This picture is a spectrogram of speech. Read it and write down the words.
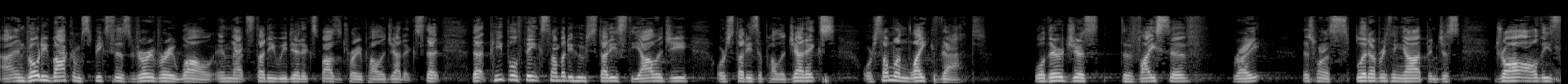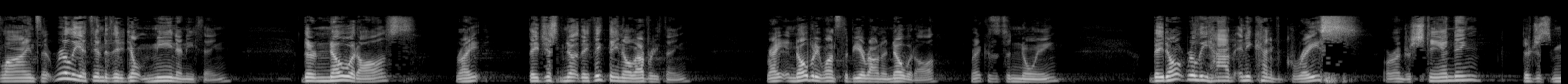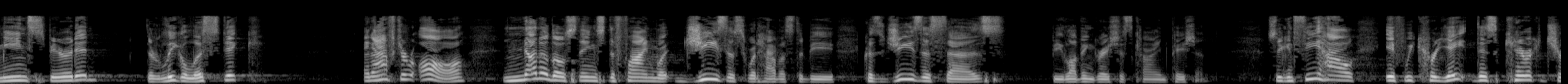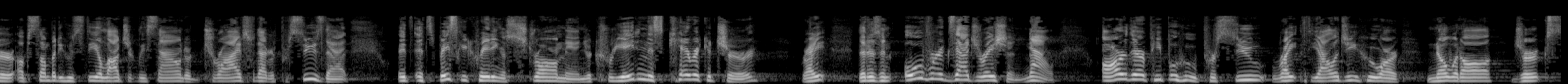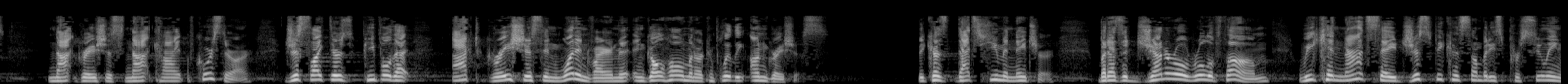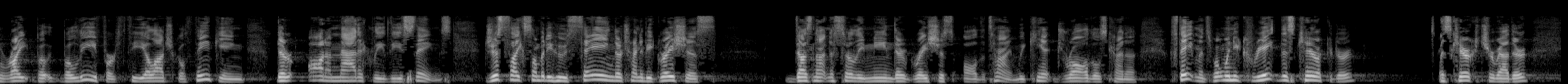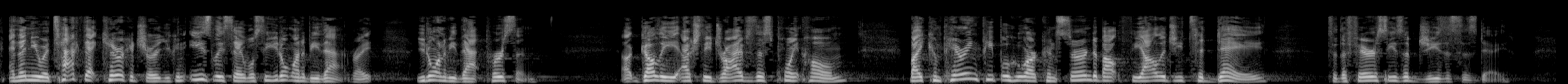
uh, and Voddie Baucham speaks this very, very well in that study we did, Expository Apologetics, that, that people think somebody who studies theology or studies apologetics or someone like that, well, they're just divisive, right? They just want to split everything up and just draw all these lines that really at the end of the day don't mean anything. They're know-it-alls, right? They just know, they think they know everything, right? And nobody wants to be around a know-it-all, right? Because it's annoying. They don't really have any kind of grace or understanding. They're just mean spirited. They're legalistic. And after all, none of those things define what Jesus would have us to be because Jesus says, be loving, gracious, kind, patient. So you can see how if we create this caricature of somebody who's theologically sound or drives for that or pursues that, it's basically creating a straw man. You're creating this caricature, right, that is an over exaggeration. Now, are there people who pursue right theology who are know it all jerks not gracious, not kind? Of course there are. Just like there's people that act gracious in one environment and go home and are completely ungracious. Because that's human nature. But as a general rule of thumb, we cannot say just because somebody's pursuing right belief or theological thinking, they're automatically these things. Just like somebody who's saying they're trying to be gracious does not necessarily mean they're gracious all the time. We can't draw those kind of statements. But when you create this caricature, this caricature rather, and then you attack that caricature, you can easily say, well, see, you don't want to be that, right? You don't want to be that person. Uh, Gulley actually drives this point home by comparing people who are concerned about theology today to the Pharisees of Jesus' day.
